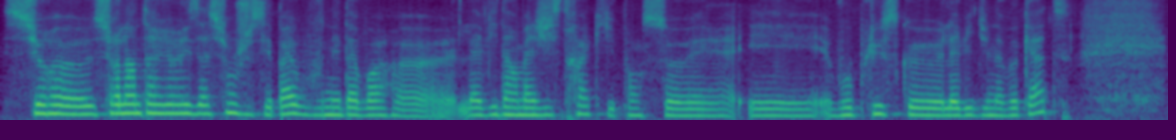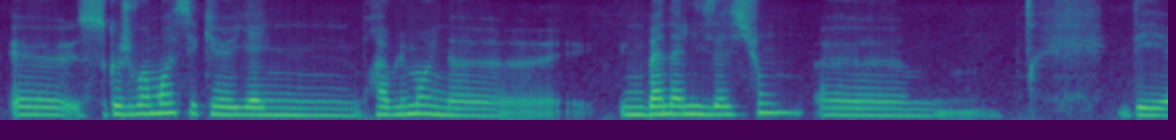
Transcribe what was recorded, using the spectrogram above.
Sur, euh, sur l'intériorisation, je ne sais pas, vous venez d'avoir euh, l'avis d'un magistrat qui pense euh, et vaut plus que l'avis d'une avocate. ce que je vois moi, c'est qu'il y a probablement une, banalisation des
